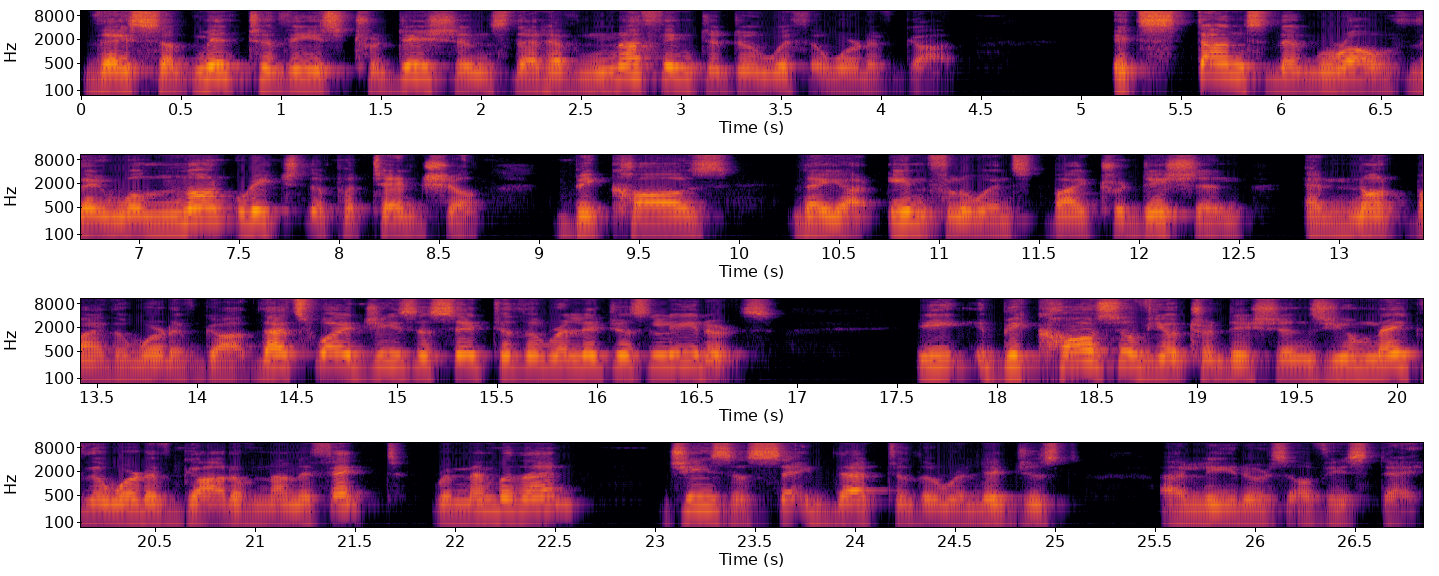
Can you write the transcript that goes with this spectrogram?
they submit to these traditions that have nothing to do with the Word of God. It stunts their growth. They will not reach the potential because they are influenced by tradition and not by the word of God. That's why Jesus said to the religious leaders, because of your traditions, you make the word of God of none effect. Remember that? Jesus said that to the religious uh, leaders of his day.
